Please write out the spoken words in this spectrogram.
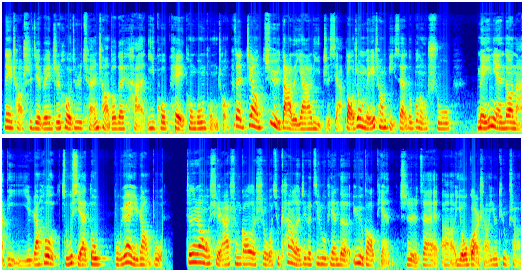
那场世界杯之后，就是全场都在喊 equal pay 同工同酬，在这样巨大的压力之下，保证每一场比赛都不能输，每一年都要拿第一，然后足协都不愿意让步。真的让我血压升高的是，我去看了这个纪录片的预告片，是在啊油管上 YouTube 上，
